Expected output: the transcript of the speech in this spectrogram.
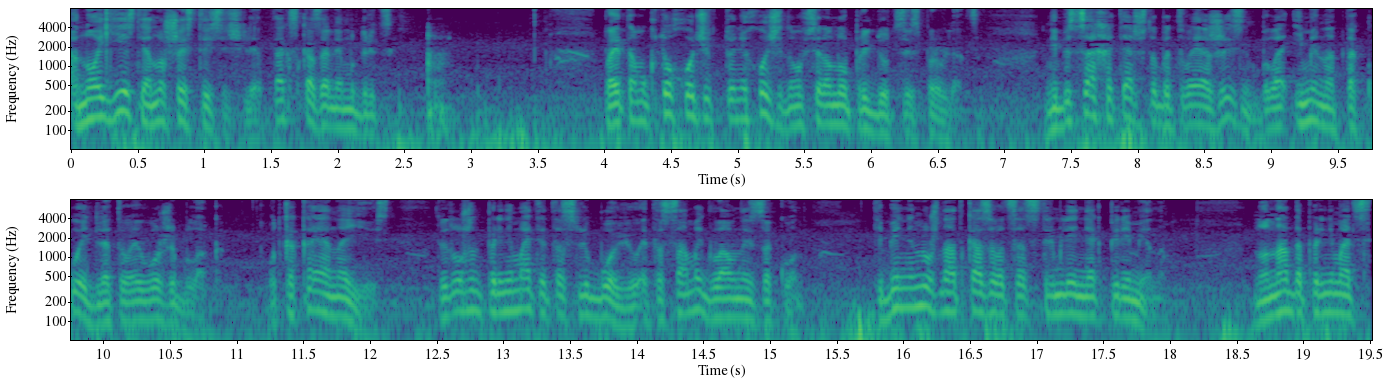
Оно есть, и оно 6 тысяч лет. Так сказали мудрецы. Поэтому кто хочет, кто не хочет, ему все равно придется исправляться. Небеса хотят, чтобы твоя жизнь была именно такой для твоего же блага. Вот какая она есть. Ты должен принимать это с любовью. Это самый главный закон. Тебе не нужно отказываться от стремления к переменам. Но надо принимать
